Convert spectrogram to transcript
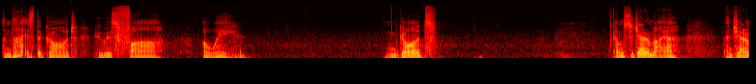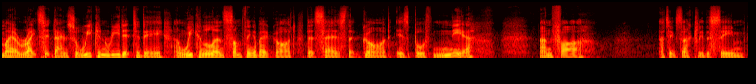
And that is the God who is far away. God comes to Jeremiah, and Jeremiah writes it down so we can read it today and we can learn something about God that says that God is both near and far at exactly the same time.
